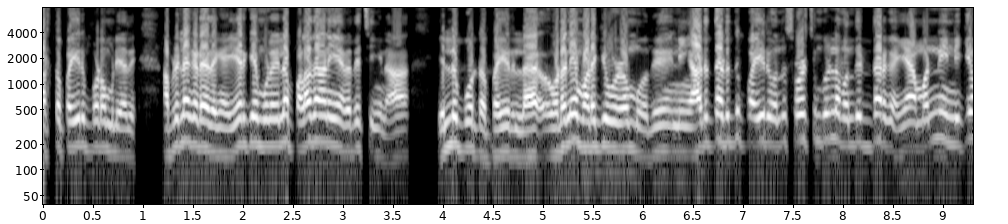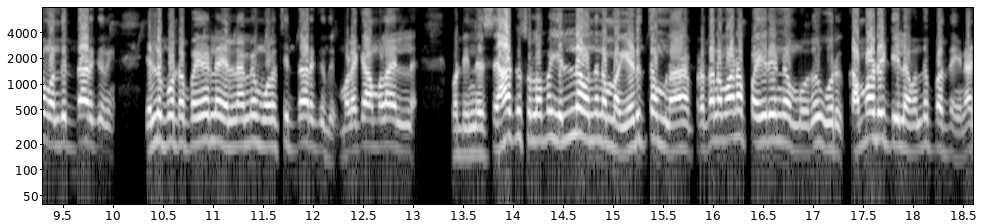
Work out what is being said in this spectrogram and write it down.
அடுத்த பயிர் போட முடியாது. அப்படிலாம் கிடையாதுங்க. இயற்கை முறையில பலதானியம் விதைச்சிங்கன்னா எள்ளு போட்ட பயிரில் உடனே மடக்கி விழும் போது நீங்கள் அடுத்தடுத்து பயிர் வந்து சுழற்சி முறையில் வந்துட்டு தான் இருக்கும் என் மண் இன்றைக்கும் வந்துட்டு தான் இருக்குது. எள்ளு போட்ட பயிரில் எல்லாமே முளைச்சிட்டு தான் இருக்குது. முளைக்காமலாம் இல்லை. பட் இந்த சாக்கு சொல்லாமல் எள்ளை வந்து நம்ம எடுத்தோம்னா பிரதானமான பயிருன்னும் போது ஒரு கமாடிட்டியில் வந்து பார்த்தீங்கன்னா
